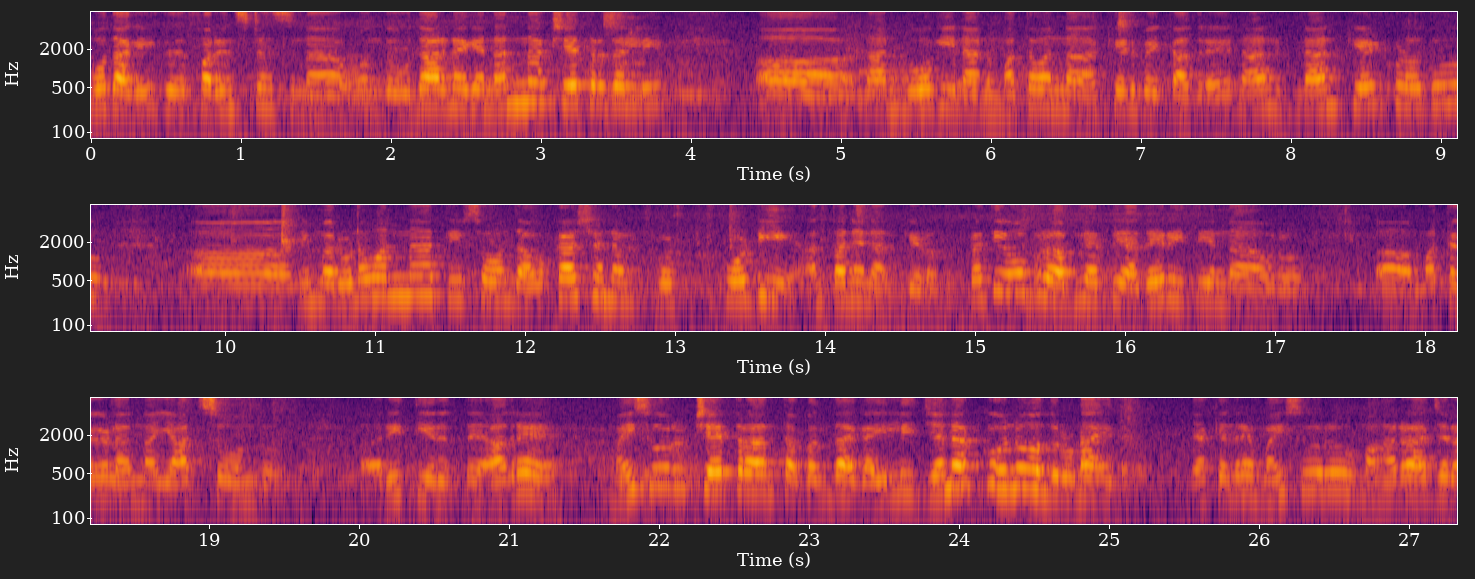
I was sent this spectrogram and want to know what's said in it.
ಹೋದಾಗ ಈಗ ಫಾರ್ ಇನ್ಸ್ಟೆನ್ಸ್ನ ಒಂದು ಉದಾಹರಣೆಗೆ ನನ್ನ ಕ್ಷೇತ್ರದಲ್ಲಿ ನಾನು ಹೋಗಿ ನಾನು ಮತವನ್ನು ಕೇಳಬೇಕಾದ್ರೆ ನಾನು ನಾನು ಕೇಳ್ಕೊಳ್ಳೋದು ನಿಮ್ಮ ಋಣವನ್ನು ತೀರಿಸೋ ಒಂದು ಅವಕಾಶ ನಮ್ಮ ಕೊಡಿ ಅಂತಲೇ ನಾನು ಕೇಳೋದು. ಪ್ರತಿಯೊಬ್ಬರು ಅಭ್ಯರ್ಥಿ ಅದೇ ರೀತಿಯನ್ನು ಅವರು ಮತಗಳನ್ನು ಯಾಚಿಸೋ ಒಂದು ರೀತಿ ಇರುತ್ತೆ. ಆದರೆ ಮೈಸೂರು ಕ್ಷೇತ್ರ ಅಂತ ಬಂದಾಗ ಇಲ್ಲಿ ಜನಕ್ಕೂ ಒಂದು ಋಣ ಇದೆ. ಯಾಕೆಂದರೆ ಮೈಸೂರು ಮಹಾರಾಜರ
